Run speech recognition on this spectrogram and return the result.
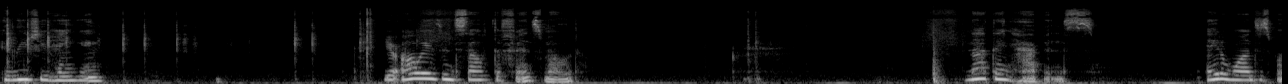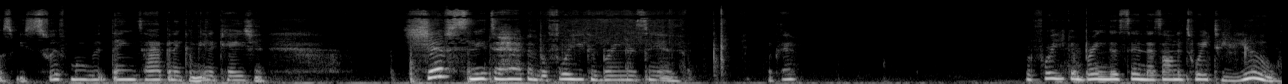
It leaves you hanging. You're always in self-defense mode. Nothing happens. Eight of Wands is supposed to be swift movement, things happening, communication. Shifts need to happen before you can bring this in. Okay? Before you can bring this in that's on its way to you,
